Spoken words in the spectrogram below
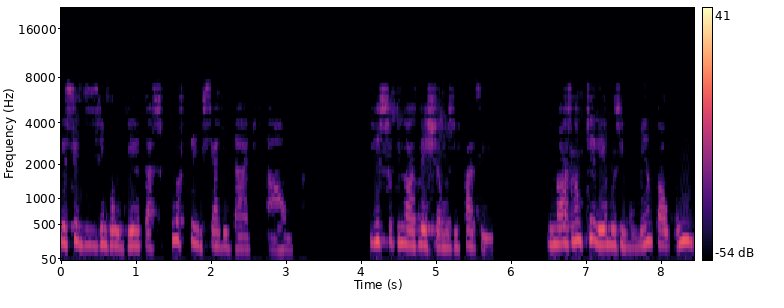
esse desenvolver das potencialidades da alma. Isso que nós deixamos de fazer. E nós não queremos, em momento algum,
